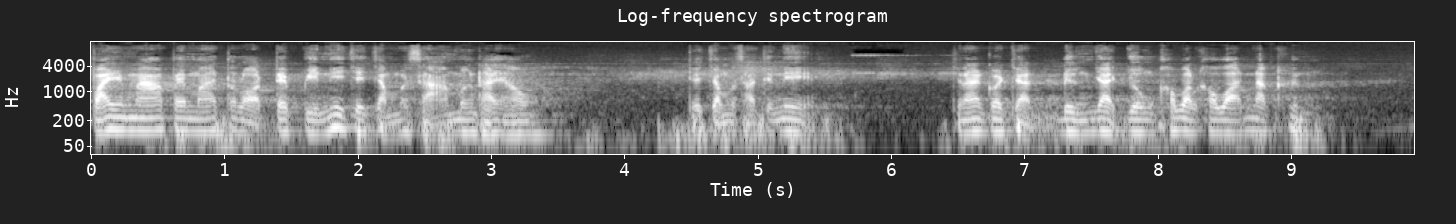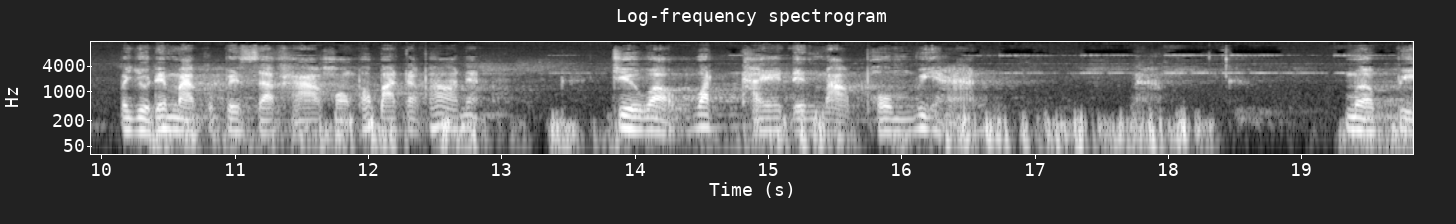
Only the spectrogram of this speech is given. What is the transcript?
ไปมาไปมาตลอด แต่ปีนี้จะจำภาษาเมืองไทยเอาจะจำภาษาที่นี่ฉะนั้นก็จะดึงญาติโยมเขาวัดเขาวัดหนักขึ้น อยู่เดนมาร์กก็เป็นสาขาของพระบาทตากผ้าเนี่ยชื่อว่าวัดไทยเดนมาร์กพรมวิหารนะเมื่อปี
